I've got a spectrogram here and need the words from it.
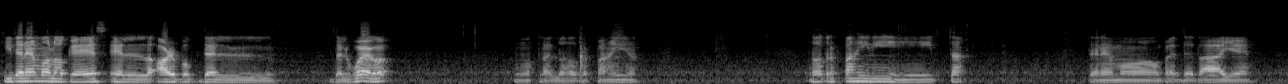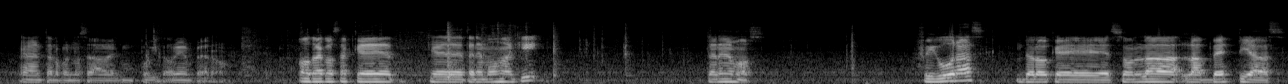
Aquí tenemos lo que es el artbook del, del juego. Voy a mostrar las otras páginas otras paginitas. Tenemos pues, detalles. Obviamente no, pues, no se va a ver un poquito bien, pero... Otra cosa que, que tenemos aquí. Tenemos figuras de lo que son las bestias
